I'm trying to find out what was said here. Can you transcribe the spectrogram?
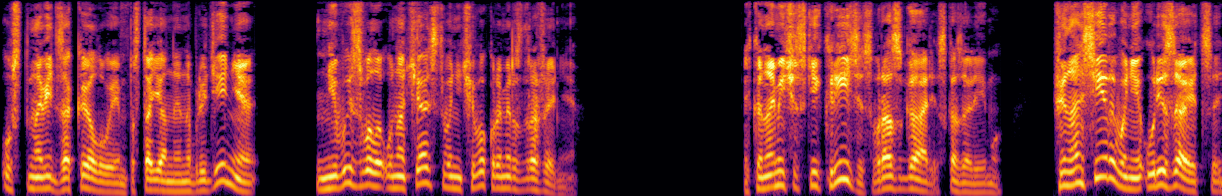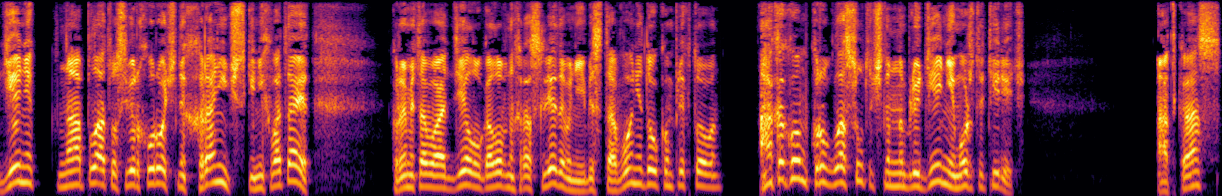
установить за Кэллоуем постоянное наблюдение не вызвало у начальства ничего, кроме раздражения. «Экономический кризис в разгаре», — сказали ему. «Финансирование урезается, денег на оплату сверхурочных хронически не хватает. Кроме того, отдел уголовных расследований без того недоукомплектован. О каком круглосуточном наблюдении может идти речь?» Отказ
